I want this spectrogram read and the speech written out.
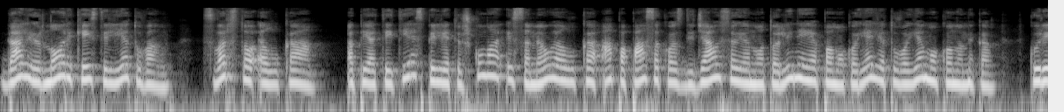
Gali ir nori keisti Lietuvą, svarsto LKA. Apie ateities pilietiškumą įsameu LKA papasakos didžiausioje nuotolinėje pamokoje Lietuvoje mokonomika, kuri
